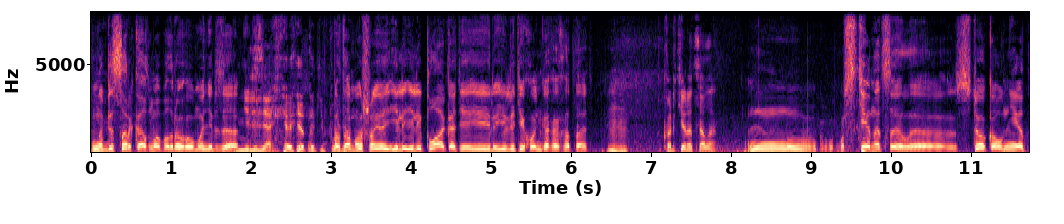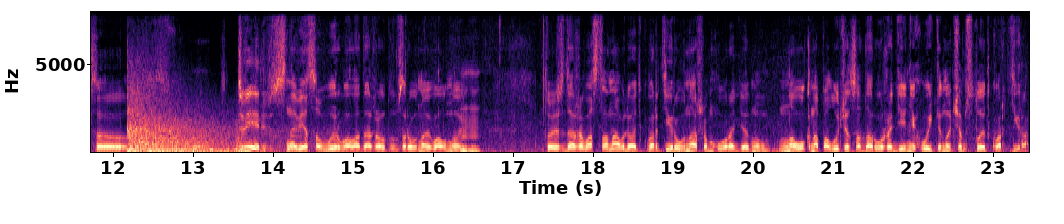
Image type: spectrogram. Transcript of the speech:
Ну, без сарказма по-другому нельзя. Нельзя, я таки Потому что или, или плакать, или, или тихонько хохотать. Квартира цела? Ну, стены целые, стекол нет. э, Дверь с навесов вырвала даже вот взрывной волной. То есть даже восстанавливать квартиру в нашем городе, ну, на окна получится дороже денег выкинуть, чем стоит квартира.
